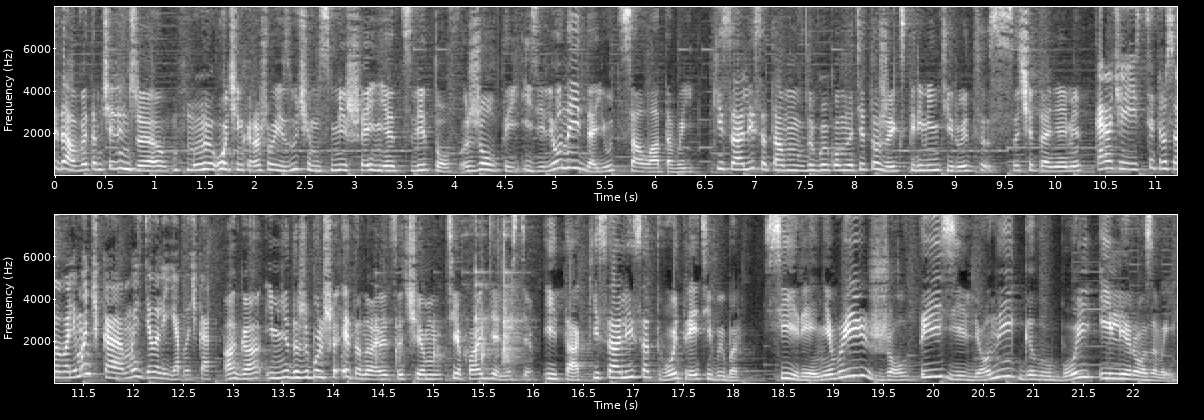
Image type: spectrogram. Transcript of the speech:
Кстати, да, в этом челлендже мы очень хорошо изучим смешение цветов. Желтый и зеленый дают салатовый. Киса Алиса там в другой комнате тоже экспериментирует с сочетаниями. Короче, из цитрусового лимончика мы сделали яблочко. Ага, и мне даже больше это нравится, чем те по отдельности. Итак, киса Алиса, твой третий выбор. Сиреневый, желтый, зеленый, голубой или розовый?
